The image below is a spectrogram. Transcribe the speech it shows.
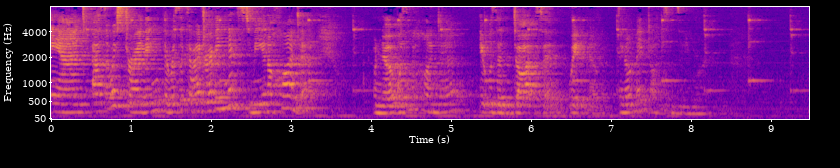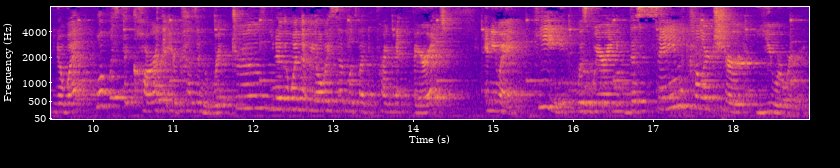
and as I was driving, there was a guy driving next to me in a Honda. Oh, no, it wasn't a Honda. It was a Datsun. Wait, no, they don't make Datsuns anymore. You know what? What was the car that your cousin Rick drove? You know, the one that we always said looked like a pregnant ferret? Anyway, he was wearing the same colored shirt you were wearing.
